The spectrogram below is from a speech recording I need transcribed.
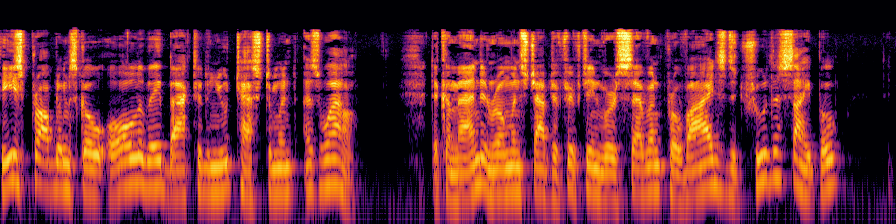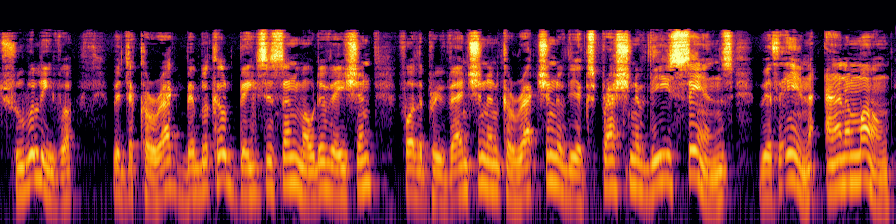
these problems go all the way back to the New Testament as well. The command in Romans chapter 15 verse 7 provides the true disciple true believer with the correct biblical basis and motivation for the prevention and correction of the expression of these sins within and among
